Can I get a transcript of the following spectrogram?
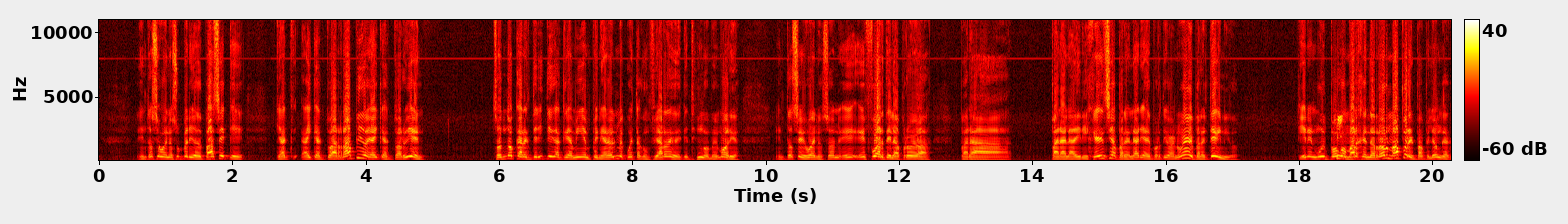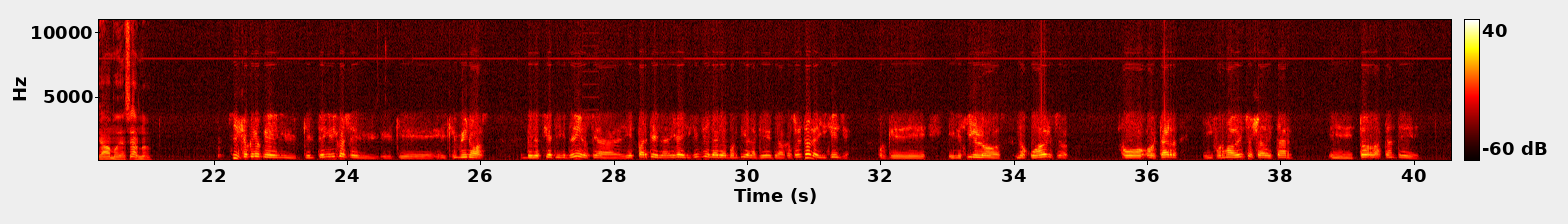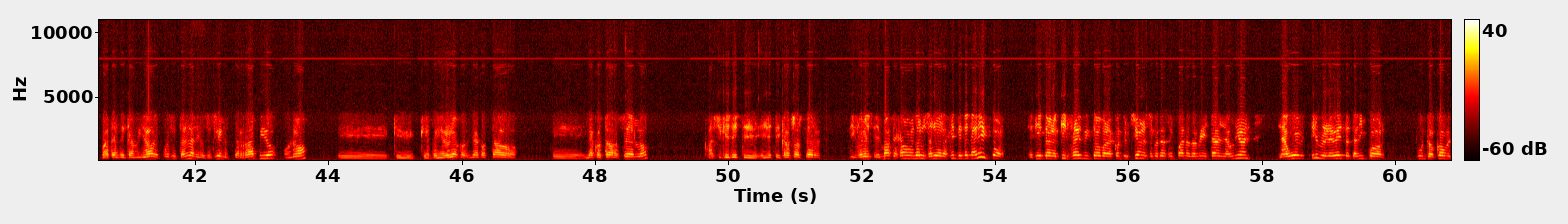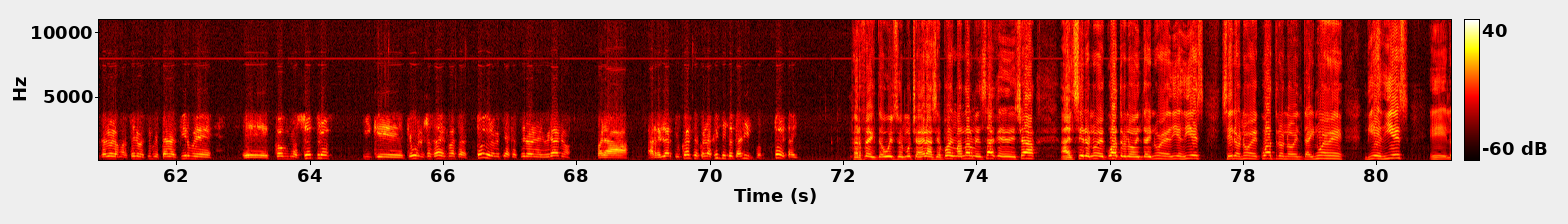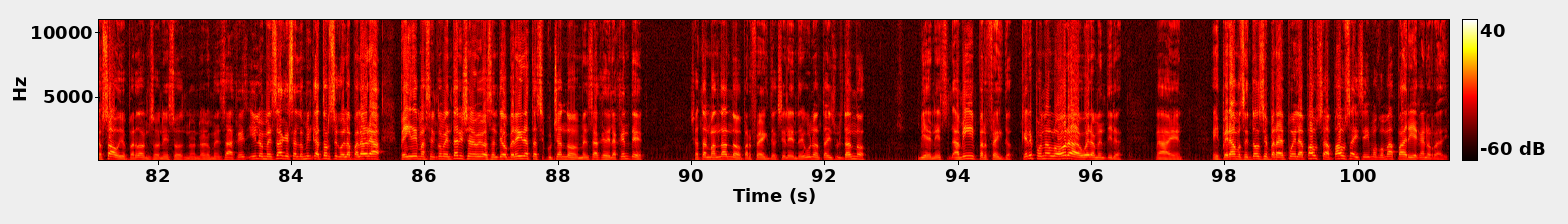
Entonces, bueno, es un periodo de pase que, que ha- hay que actuar rápido y hay que actuar bien. Son dos características que a mí en Peñarol me cuesta confiar desde que tengo memoria. Entonces, bueno, son es, es fuerte la prueba para, para la dirigencia, para el área deportiva nueva y para el técnico. Tienen muy poco Sí. margen de error, más por el papelón que acabamos de hacer, ¿no? Sí, yo creo que el, que el técnico es el, el que el que menos velocidad tiene que tener, o sea, es parte de la, es la dirigencia del área deportiva la que debe trabajar, sobre todo la dirigencia, porque elegir los, los jugadores o, estar informado de eso ya debe estar eh, todo bastante bastante caminado, después están las negociaciones, ser rápido o no, eh, que, que a Peñarol le ha, le ha costado eh, le ha costado hacerlo, así que en este en este caso hacer diferente. Más, dejame mandar un saludo a la gente de Total Import, que tiene todos los steel framing, todo para la construcción, los encontrás en Pano también están en la Unión, la web www.totalimport.com, saludos a Marcelo que siempre están al firme eh, con nosotros. Y que, que, bueno, ya sabes, más todo lo que tengas que hacer ahora en el verano para arreglar tu casa con la gente de Total Import, todo está ahí. Perfecto, Wilson, muchas gracias. Pueden mandar mensajes desde ya al 094 99 1010, 094 99 1010. Eh, los audios, perdón, son esos, no, los mensajes. Y los mensajes al 2014 con la palabra PID más el comentario. Ya lo veo a Santiago Pereira. ¿Estás escuchando mensajes de la gente? ¿Ya están mandando? Perfecto, excelente. ¿Uno está insultando? Bien, es, a mí perfecto. ¿Querés ponerlo ahora o era mentira? Ah, bien. Esperamos entonces para después de la pausa. Pausa y seguimos con más Padre y Cano Radio.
